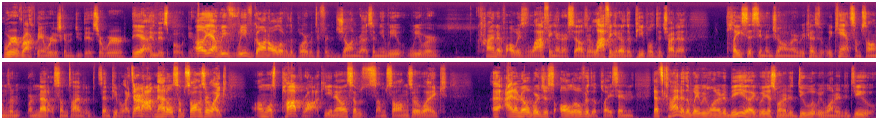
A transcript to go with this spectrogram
we're a rock band we're just going to do this or we're Yeah. in this boat you know? Oh yeah, we've we've gone all over the board with different genres. I mean, we we were kind of always laughing at ourselves or laughing at other people to try to place us in a genre because we can't. Some songs are, are metal. Sometimes then people are like they're not metal. Some songs are like almost pop rock. You know, some some songs are like I, don't know. We're just all over the place, and that's kind of the way we wanted to be. Like we just wanted to do what we wanted to do.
